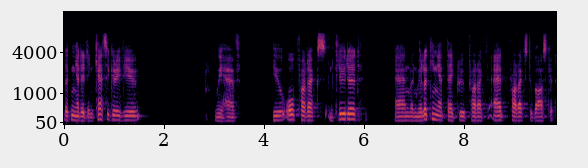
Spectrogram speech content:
looking at it in category view we have view all products included and when we're looking at that group product add products to basket.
